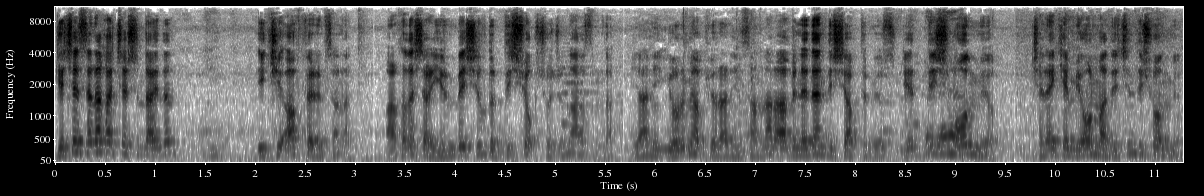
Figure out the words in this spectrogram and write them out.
Geçen sene kaç yaşındaydın? 2. Aferin sana. Arkadaşlar 25 yıldır diş yok çocuğun ağzında. Yani yorum yapıyorlar insanlar abi neden diş yaptırmıyorsun diye. Diş olmuyor. Çene kemiği olmadığı için diş olmuyor.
